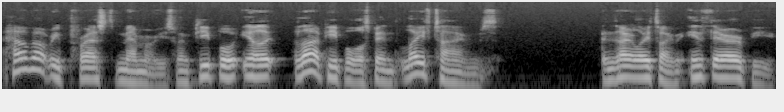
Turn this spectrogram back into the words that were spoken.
How about repressed memories? When people, you know, a lot of people will spend lifetimes, entire lifetime in therapy,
